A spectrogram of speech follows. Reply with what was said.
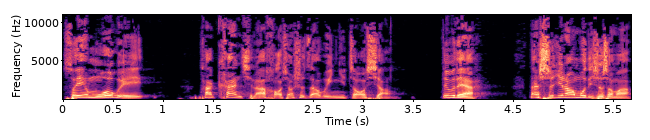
所以魔鬼。他看起来好像是在为你着想，对不对？但实际上目的是什么？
